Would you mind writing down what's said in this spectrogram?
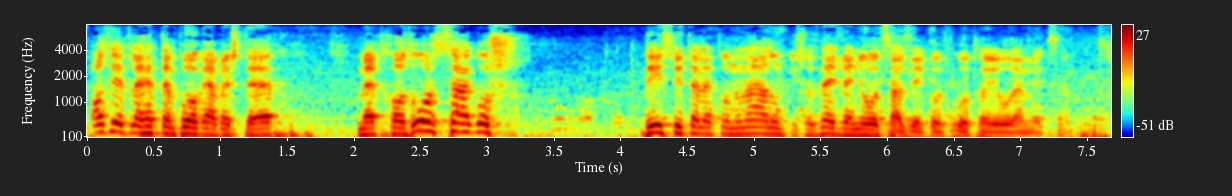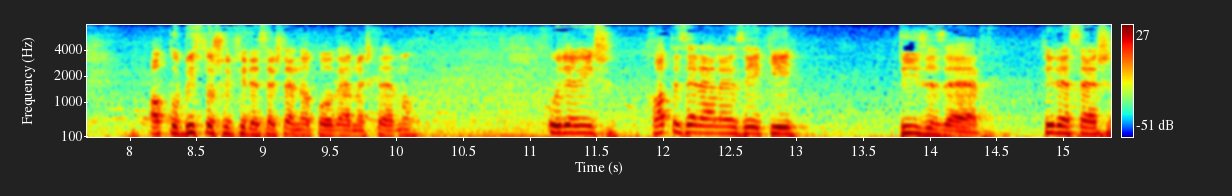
azért lehettem polgármester, mert ha az országos részvétel lett volna nálunk is, az 48%-os volt, ha jól emlékszem. Akkor biztos, hogy Fideszes lenne a polgármester ma. Ugyanis 6000 ellenzéki, 10.000 Fideszes,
